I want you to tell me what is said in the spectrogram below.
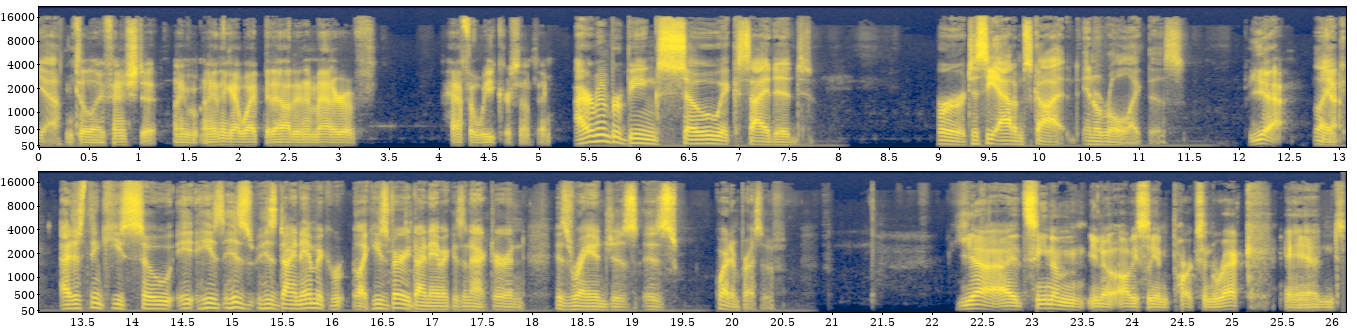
yeah until I finished it. I I think I wiped it out in a matter of half a week or something. i remember being so excited for to see adam scott in a role like this Yeah. Like Yeah. I just think he's so his his his dynamic like he's very dynamic as an actor and his range is is quite impressive. Yeah, I had seen him, you know, obviously in Parks and Rec and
